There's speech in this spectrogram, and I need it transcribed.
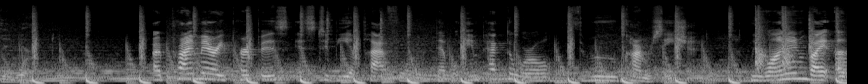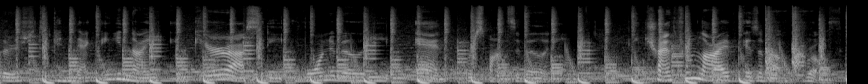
the world. Our primary purpose is to be a platform that will impact the world through conversation. We want to invite others to connect and unite in curiosity, vulnerability, responsibility. Transform life is about growth,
